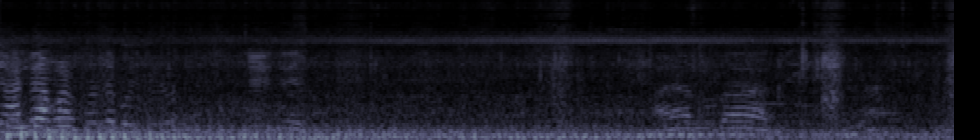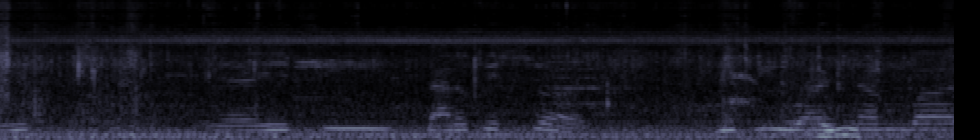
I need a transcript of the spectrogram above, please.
যাবে আমার সাথে বলছিল Arambagh. AC Tarakeswar, BP ward number.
